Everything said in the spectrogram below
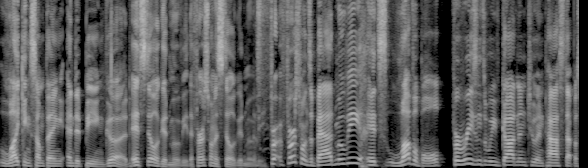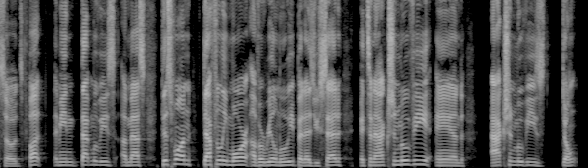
liking something and it being good. It's still a good movie. The first one is still a good movie. Fir- first one's a bad movie. It's lovable for reasons we've gotten into in past episodes. But I mean, that movie's a mess. This one, definitely more of a real movie. But as you said, it's an action movie, and action movies don't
